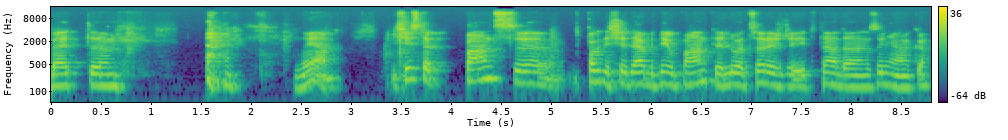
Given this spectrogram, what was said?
Bet, nu jā, šis te pants, faktiski šie abi divi panti ir ļoti sarežģīti tādā ziņā, ka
